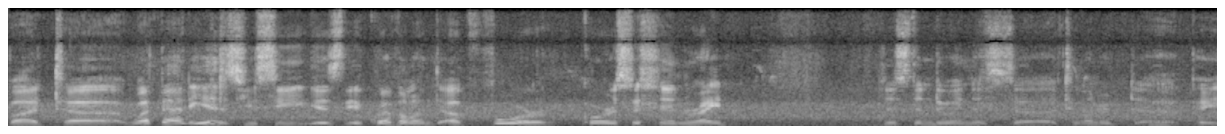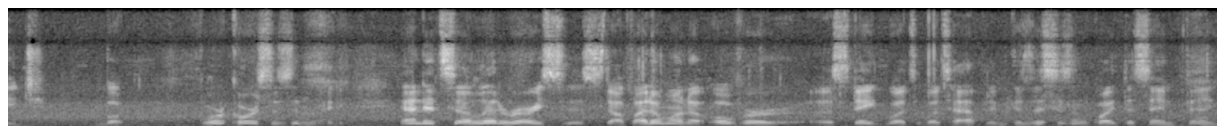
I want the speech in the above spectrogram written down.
But uh, what that is, you see, is the equivalent of four courses in writing, just in doing this uh, 200 uh, page book. Four courses in writing. And it's uh, literary stuff. I don't want to overstate what's, what's happening because this isn't quite the same thing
